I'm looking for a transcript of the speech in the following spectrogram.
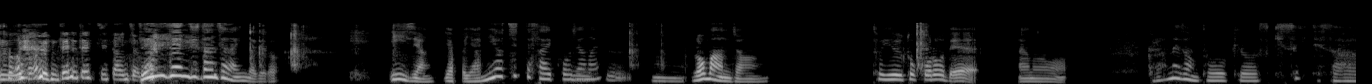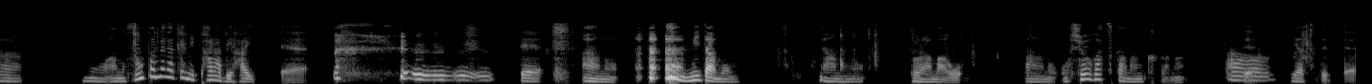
うん。全然時短じゃない。全然時短じゃないんだけど。いいじゃん。やっぱ闇落ちって最高じゃない、うんうんうん、ロマンじゃん。というところで、あの、グランメゾン東京好きすぎてさ、もうあの、そのためだけにパラビ入って、うんうんうんで、あの、見たもん。あの、ドラマを。あの、お正月かなんかかな。ああ、やってて、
